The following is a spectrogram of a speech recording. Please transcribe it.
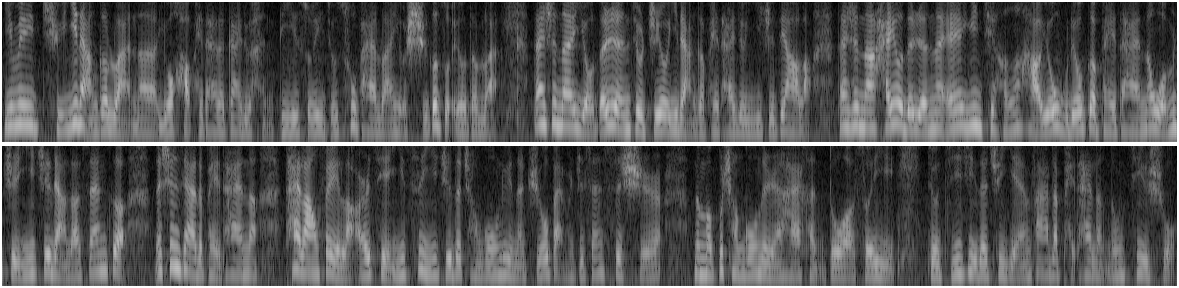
因为取一两个卵呢，有好胚胎的概率很低，所以就促排卵有十个左右的卵。但是呢，有的人就只有一两个胚。胎就移植掉了，但是呢，还有的人呢，哎，运气很好，有五六个胚胎，那我们只移植两到三个，那剩下的胚胎呢，太浪费了，而且一次移植的成功率呢，只有百分之三四十，那么不成功的人还很多，所以就积极的去研发了胚胎冷冻技术。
